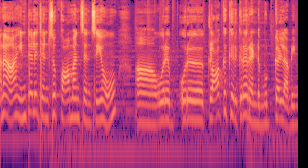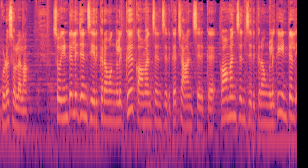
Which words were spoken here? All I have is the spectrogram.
ஆனால் இன்டெலிஜென்ஸும் காமன் சென்ஸையும் ஒரு ஒரு கிளாக்குக்கு இருக்கிற ரெண்டு முட்கள் அப்படின்னு கூட சொல்லலாம். ஸோ இன்டெலிஜென்ஸ் இருக்கிறவங்களுக்கு காமன் சென்ஸ் இருக்க சான்ஸ் இருக்குது காமன் சென்ஸ் இருக்கிறவங்களுக்கு இன்டெலி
